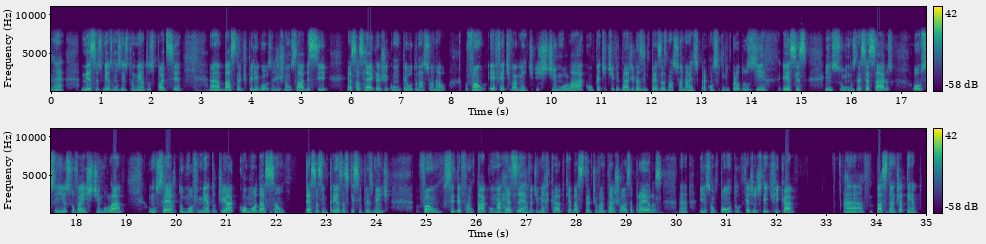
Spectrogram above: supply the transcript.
né, nesses mesmos instrumentos pode ser uh, bastante perigoso. A gente não sabe se essas regras de conteúdo nacional vão efetivamente estimular a competitividade das empresas nacionais para conseguirem produzir esses insumos necessários ou se isso vai estimular um certo movimento de acomodação dessas empresas que simplesmente vão se defrontar com uma reserva de mercado que é bastante vantajosa para elas. Né? Isso é um ponto que a gente tem que ficar ah, bastante atento.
